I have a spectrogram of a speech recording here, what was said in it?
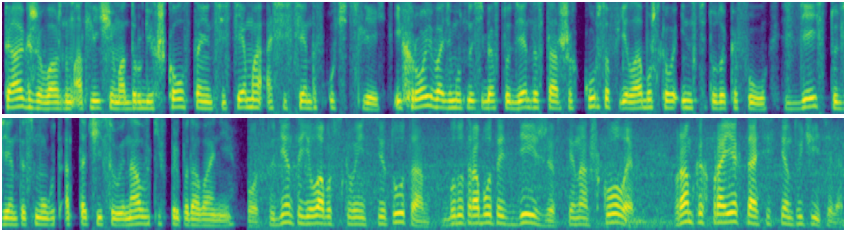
Также важным отличием от других школ станет система ассистентов учителей. Их роль возьмут на себя студенты старших курсов Елабужского института КФУ. Здесь студенты смогут отточить свои навыки в преподавании. Студенты Елабужского института будут работать здесь же, в стенах школы, в рамках проекта «Ассистент учителя».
